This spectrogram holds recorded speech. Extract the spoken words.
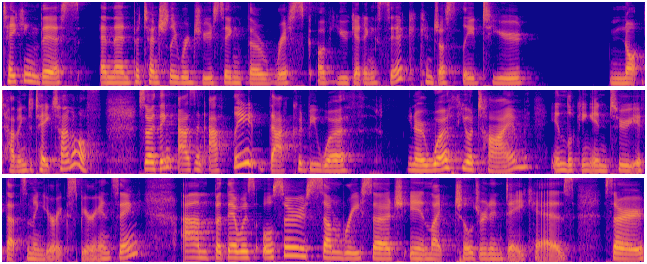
taking this and then potentially reducing the risk of you getting sick can just lead to you not having to take time off. So, I think as an athlete, that could be worth you know, worth your time in looking into if that's something you're experiencing. Um, but there was also some research in like children in daycares. So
